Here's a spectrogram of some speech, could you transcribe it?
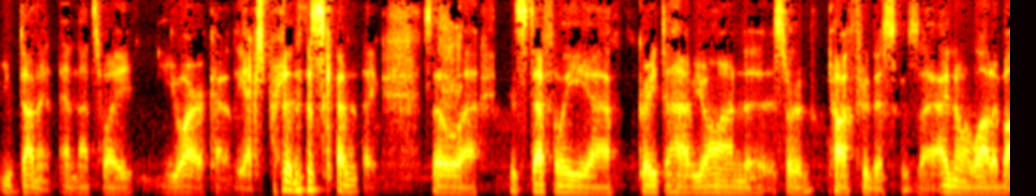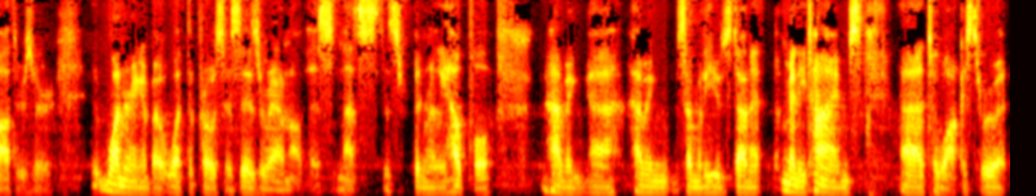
you've done it. And that's why you are kind of the expert in this kind of thing. So uh, it's definitely uh, great to have you on to sort of talk through this because I know a lot of authors are wondering about what the process is around all this, and that's that's been really helpful having uh, having somebody who's done it many times uh, to walk us through it.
